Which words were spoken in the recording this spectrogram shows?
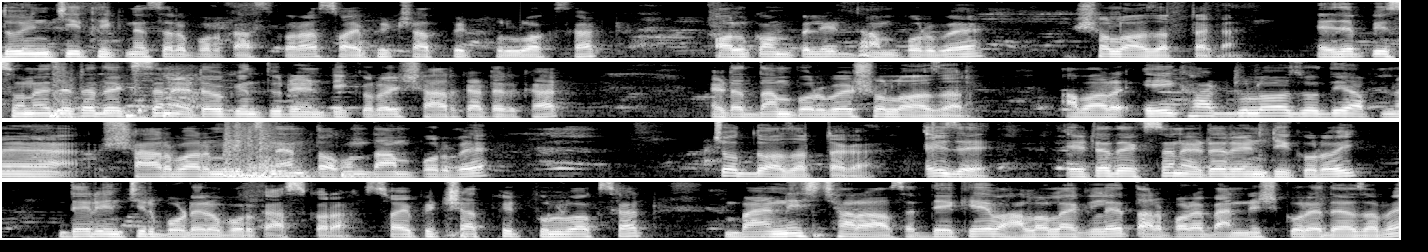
দুই ইঞ্চি থিকনেসের ওপর কাজ করা, ছয় ফিট সাত ফিট ফুল বক্স কাঠ অল কমপ্লিট দাম পড়বে ষোলো হাজার টাকা। এই যে পিছনে যেটা দেখছেন, এটাও কিন্তু রেন্টি করেই সার কাঠের খাট। এটার দাম পড়বে ষোলো হাজার। আবার এই খাটগুলো যদি আপনি সার বার মিক্স নেন, তখন দাম পড়বে চোদ্দ হাজার টাকা। এই যে, এটা দেখছেন, এটা রেন্টি করেই দেড় ইঞ্চির বোর্ডের ওপর কাজ করা। ছয় ফিট, সাত ফিট ফুল বক্স খাট, বার্নিশ ছাড়া আছে। দেখে ভালো লাগলে তারপরে বার্নিশ করে দেওয়া যাবে।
